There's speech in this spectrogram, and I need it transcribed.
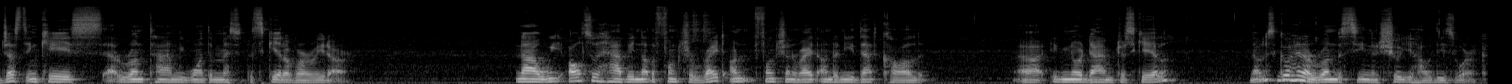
just in case at runtime we want to mess with the scale of our radar. now we also have another function right on function right underneath that called uh, ignore diameter scale. Now let's go ahead and run the scene and show you how these work.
